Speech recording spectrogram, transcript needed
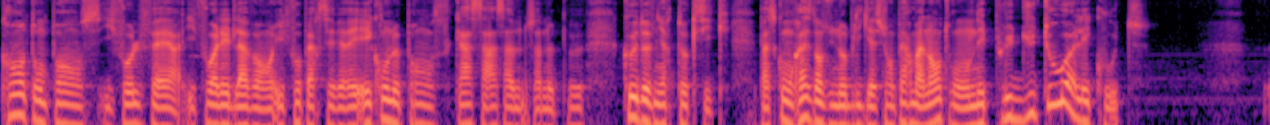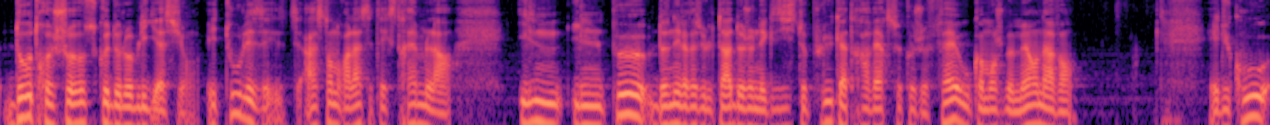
quand on pense il faut le faire, il faut aller de l'avant, il faut persévérer, et qu'on ne pense qu'à ça, ça, ne peut que devenir toxique. Parce qu'on reste dans une obligation permanente où on n'est plus du tout à l'écoute d'autre chose que de l'obligation. Et tous les, à cet endroit-là, cet extrême-là, il, il peut donner le résultat de je n'existe plus qu'à travers ce que je fais ou comment je me mets en avant. Et du coup,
